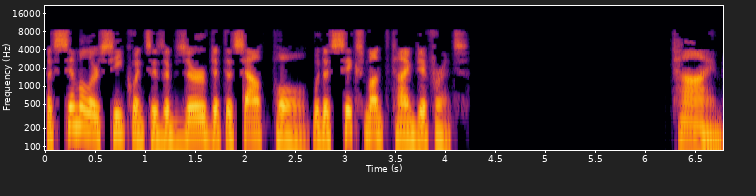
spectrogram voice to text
A similar sequence is observed at the South Pole, with a six-month time difference. Time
